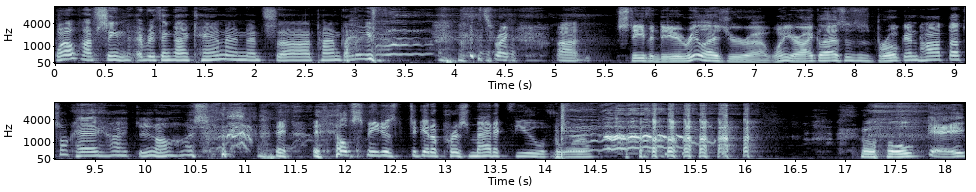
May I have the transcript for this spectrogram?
Well, I've seen everything I can, and it's uh, time to leave. That's right. Uh, Steven, do you realize your uh, one of your eyeglasses is broken? Hot, That's okay. I, you know, I s it, it helps me just to get a prismatic view of the world. okay.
